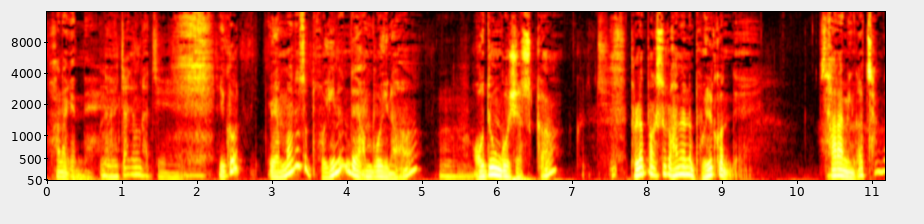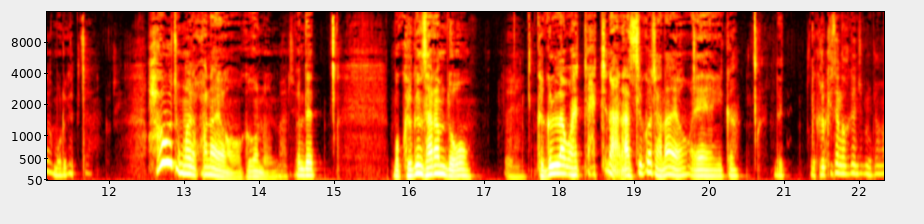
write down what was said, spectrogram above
화나겠네. 네, 짜증나지. 이거 웬만해서 보이는데 안 보이나? 어두운 곳이었을까? 블랙박스로 하면은 보일 건데 사람인가 차인가 모르겠다. 하우 정말 화나요. 그거는. 근데 뭐 긁은 사람도 네. 긁으려고 했, 했지는 않았을 거잖아요. 예, 그러니까 근데 근데 그렇게 생각하기엔 좀, 좀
